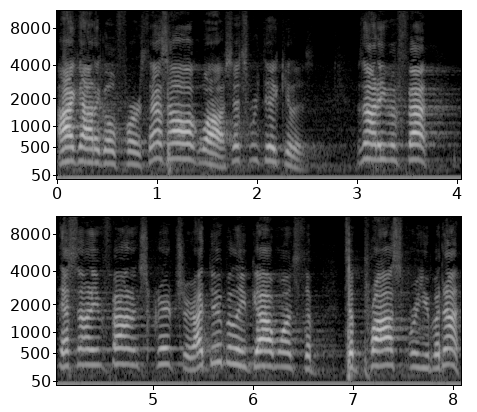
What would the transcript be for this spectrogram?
i got to go first that's hogwash that's ridiculous it's not even found that's not even found in scripture. I do believe god wants to to prosper you but not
